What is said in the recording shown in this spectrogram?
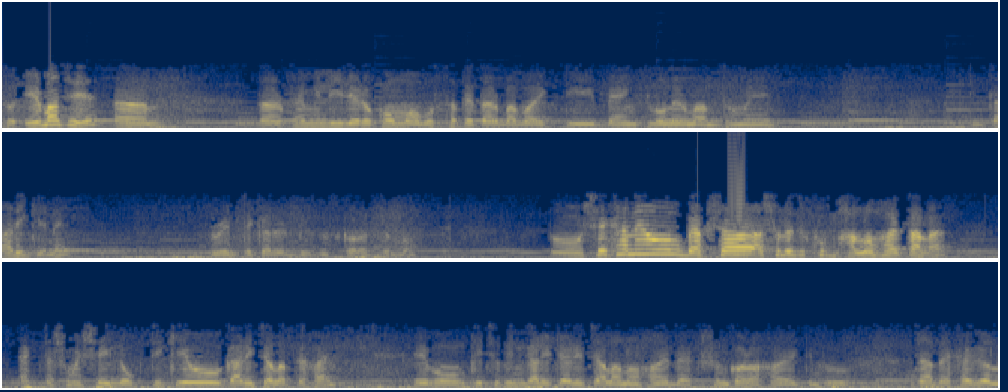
তো এর মাঝে তার ফ্যামিলির এরকম অবস্থাতে তার বাবা একটি ব্যাংক লোনের মাধ্যমে একটি গাড়ি কেনে রেন্টেকারের বিজনেস করার জন্য। তো সেখানেও ব্যবসা আসলে যে খুব ভালো হয় তা না। একটা সময় সেই লোকটিকেও গাড়ি চালাতে হয় এবং কিছুদিন গাড়ি টাড়ি চালানো হয় দেখশন করা হয়। কিন্তু যা দেখা গেল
